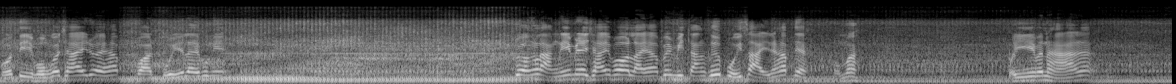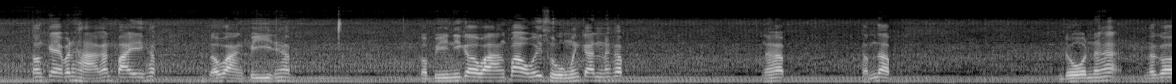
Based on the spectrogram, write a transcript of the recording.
ปกติผมก็ใช้ด้วยครับหว่านปุ๋ยอะไรพวกนี้ช่วงหลังนี้ไม่ได้ใช้เพราะอะไรครับ ไม่มีตังค์ซื้อปุ๋ยใส่นะครับเนี่ยผมอะ มีปัญหานะต้องแก้ปัญหากันไปครับ ระหว่างปีนะครับ ก็ปีนี้ก็วางเป้าไว้สูงเหมือนกันนะครับนะครับสำหรับโดนนะฮะแล้วก็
